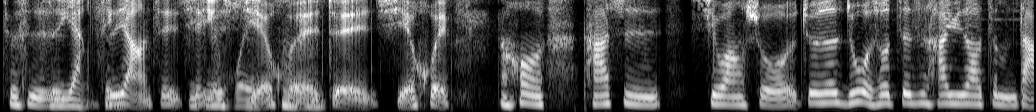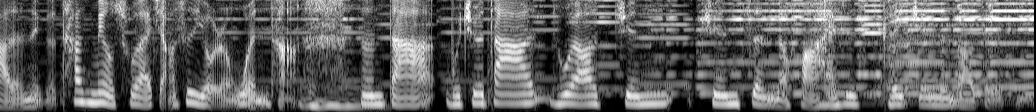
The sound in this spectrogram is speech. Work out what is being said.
就是滋养滋养这这个协会，对协会。然后他是希望说，就是如果说这次他遇到这么大的那个，他没有出来讲，是有人问他，嗯，大家我觉得大家如果要捐捐赠的话，还是可以捐赠到这个地方。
